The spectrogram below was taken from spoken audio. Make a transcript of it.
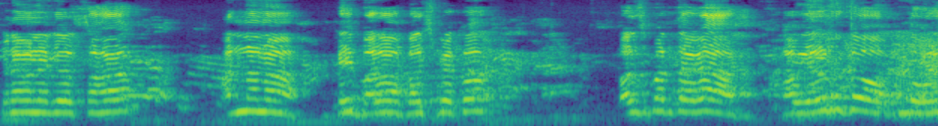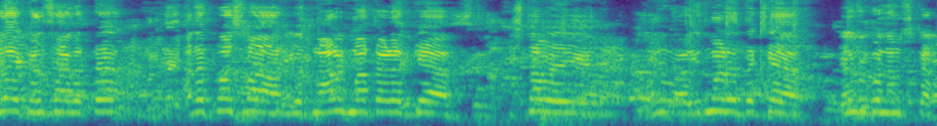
ಚುನಾವಣೆಗಳು ಸಹ ಅನ್ನನ ಕೈ ಬಲ ಬಳಸಬೇಕು ಬಳಸ್ಬಂದಾಗ ನಾವು ಎಲ್ರಿಗೂ ಒಂದು ಒಳ್ಳೆಯ ಕೆಲಸ ಆಗುತ್ತೆ. ಅದಕ್ಕೋಸ್ಕರ ಇವತ್ತು ನಾಲ್ಕು ಮಾತಾಡೋಕ್ಕೆ ಇಷ್ಟ ಇದು ಮಾಡೋದಕ್ಕೆ ಎಲ್ರಿಗೂ ನಮಸ್ಕಾರ.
